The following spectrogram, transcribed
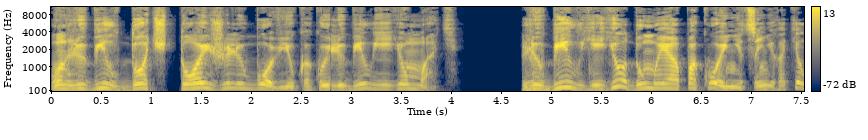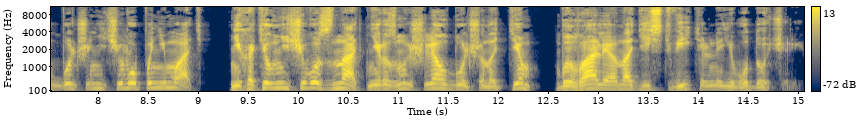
Он любил дочь той же любовью, какой любил ее мать любил ее, думая о покойнице, не хотел больше ничего понимать, не хотел ничего знать, не размышлял больше над тем, была ли она действительно его дочерью.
